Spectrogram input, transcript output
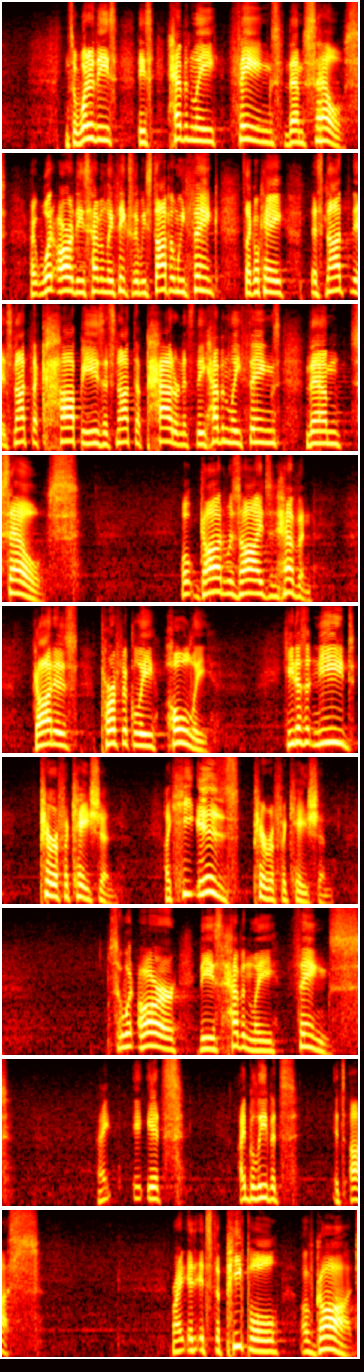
And so, what are these, these heavenly things themselves? Right? What are these heavenly things? So we stop and we think, it's like, okay, it's not, it's not the copies, it's not the pattern, it's the heavenly things themselves. Well, God resides in heaven. God is perfectly holy. He doesn't need purification. Like, He is purification. So, what are these heavenly things? Right? It's, I believe it's, it's us. Right? It, it's the people of God.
